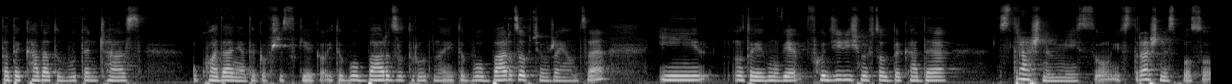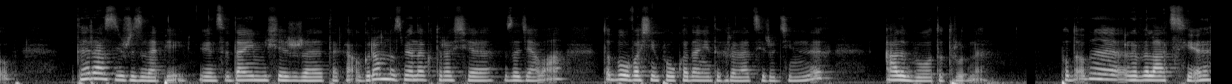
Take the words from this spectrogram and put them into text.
ta dekada to był ten czas układania tego wszystkiego i to było bardzo trudne i to było bardzo obciążające i no tak jak mówię, wchodziliśmy w tą dekadę w strasznym miejscu i w straszny sposób. Teraz już jest lepiej, więc wydaje mi się, że taka ogromna zmiana, która się zadziała, to było właśnie poukładanie tych relacji rodzinnych, ale było to trudne. Podobne rewelacje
